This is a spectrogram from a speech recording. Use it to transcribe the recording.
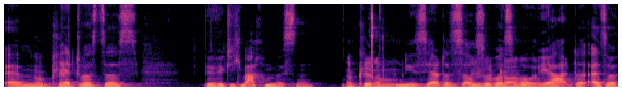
ähm, Okay. etwas, das wir wirklich machen müssen Okay, dann. dieses Jahr. Das ist auch sowas, wo, ja, da, also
